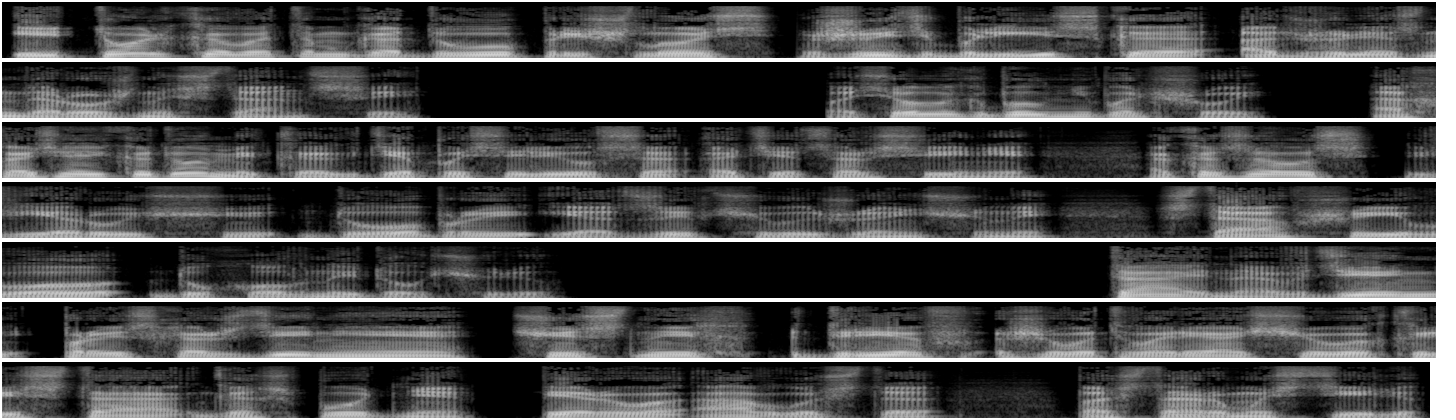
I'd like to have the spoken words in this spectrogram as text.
и только в этом году пришлось жить близко от железнодорожной станции. Поселок был небольшой, а хозяйка домика, где поселился отец Арсений, оказалась верующей, доброй и отзывчивой женщиной, ставшей его духовной дочерью. Тайна в день происхождения честных древ животворящего креста Господня 1 августа по старому стилю,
